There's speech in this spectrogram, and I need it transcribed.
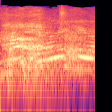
Yeah.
